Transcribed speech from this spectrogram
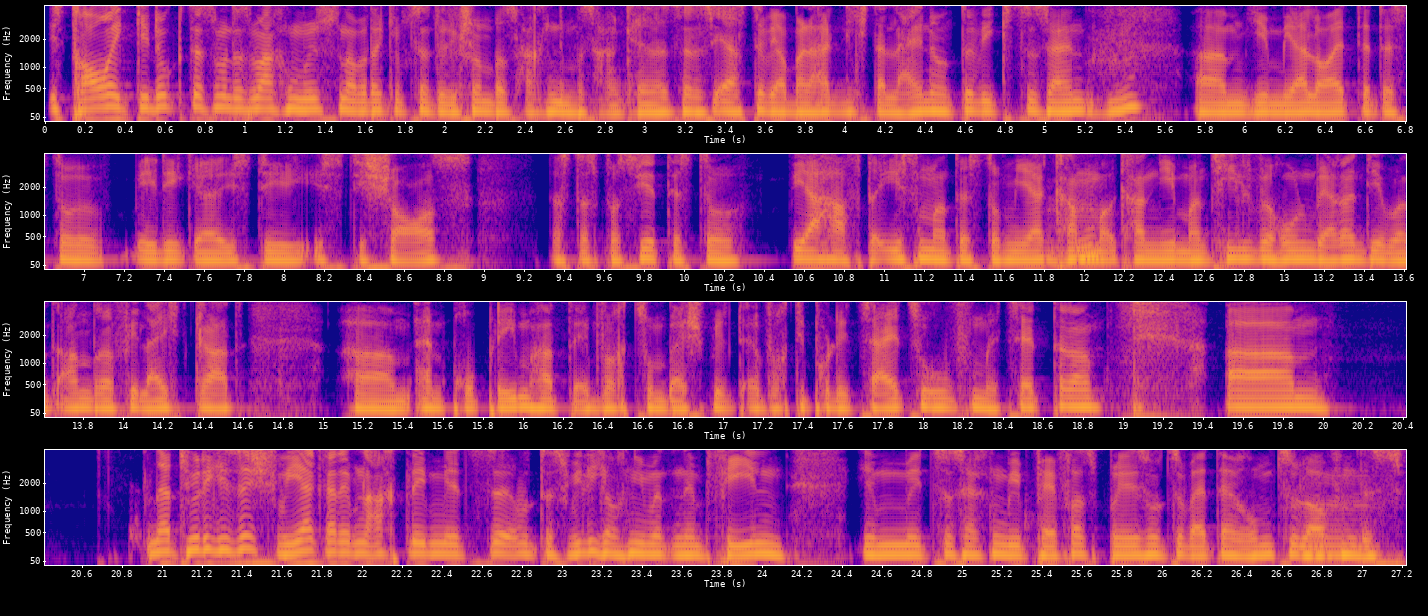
ist traurig genug, dass wir das machen müssen, aber da gibt es natürlich schon ein paar Sachen, die man sagen können. Also das erste wäre mal halt nicht alleine unterwegs zu sein. Mhm. Ähm, je mehr Leute, desto weniger ist die, ist die Chance, dass das passiert, desto wehrhafter ist man, desto mehr kann, mhm. kann jemand Hilfe holen, während jemand anderer vielleicht gerade ähm, ein Problem hat, einfach zum Beispiel einfach die Polizei zu rufen etc. Ähm, Natürlich ist es schwer, gerade im Nachtleben jetzt, äh, und das will ich auch niemandem empfehlen, mit so Sachen wie Pfeffersprays und so weiter herumzulaufen. Mhm. Das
